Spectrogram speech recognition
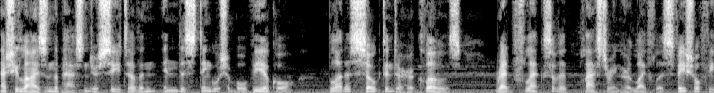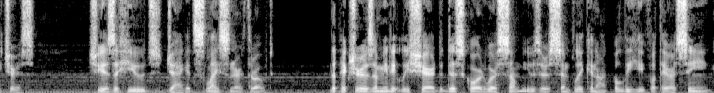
As she lies in the passenger seat of an indistinguishable vehicle, blood is soaked into her clothes, red flecks of it plastering her lifeless facial features. She has a huge, jagged slice in her throat. The picture is immediately shared to Discord, where some users simply cannot believe what they are seeing.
